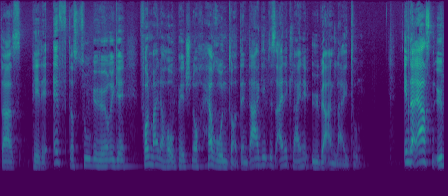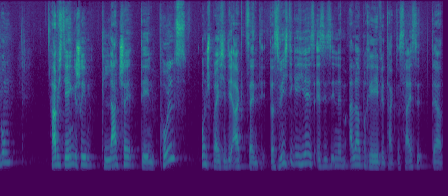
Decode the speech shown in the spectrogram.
das PDF, das zugehörige, von meiner Homepage noch herunter, denn da gibt es eine kleine Übeanleitung. In der ersten Übung habe ich dir hingeschrieben, klatsche den Puls und spreche die Akzente. Das Wichtige hier ist, es ist in dem Allerbreve-Takt. Das heißt, der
